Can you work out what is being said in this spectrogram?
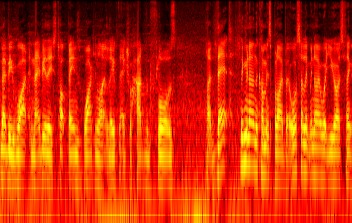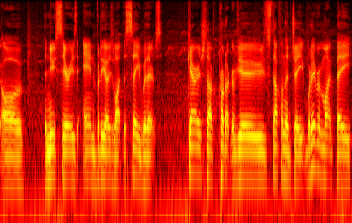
maybe white and maybe these top beams white and like leave the actual hardwood floors like that let me know in the comments below but also let me know what you guys think of the new series and videos you like to see whether it's garage stuff product reviews stuff on the Jeep whatever it might be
